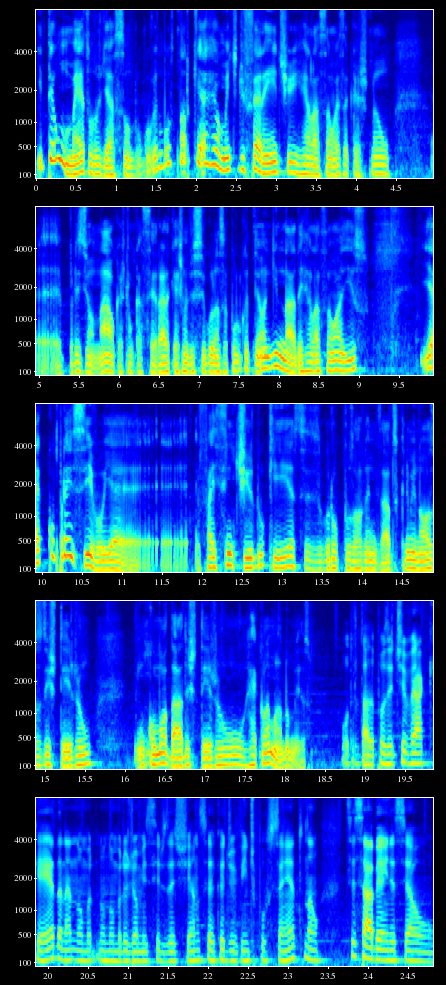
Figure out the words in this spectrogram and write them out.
e tem um método de ação do governo Bolsonaro que é realmente diferente em relação a essa questão é, prisional, questão carcerária, questão de segurança pública, tem uma guinada em relação a isso. E é compreensível e é, é, faz sentido que esses grupos organizados criminosos estejam incomodados, estejam reclamando mesmo. Outro dado positivo é a queda né, no, no número de homicídios este ano, cerca de 20%. Não se sabe ainda se, é um,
